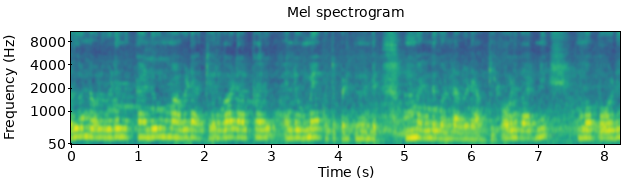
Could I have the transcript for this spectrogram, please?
അതുകൊണ്ട് അവൾ ഇവിടെ നിൽക്കാണ്ട് ഉമ്മ അവിടെ ആക്കി. ഒരുപാട് ആൾക്കാർ എന്റെ ഉമ്മയെ കുറ്റപ്പെടുത്തുന്നുണ്ട്. ഉമ്മ എന്തുകൊണ്ട് അവിടെ ആക്കി? ഓൾ പറഞ്ഞ് ഉമ്മ പോട്.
